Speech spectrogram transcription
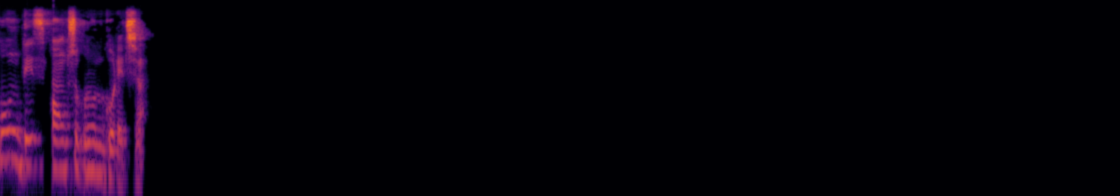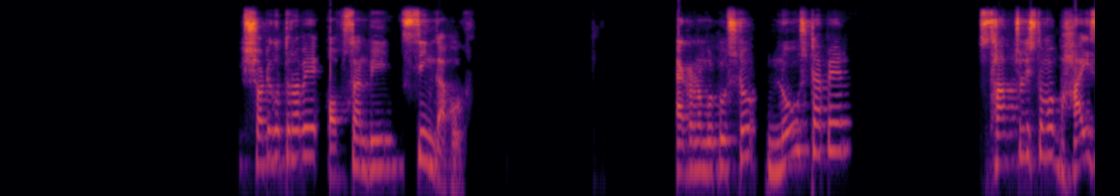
কোন দেশ অংশগ্রহণ করেছে? সঠিক উত্তর হবে অপশন বি, সিঙ্গাপুর। এগারো নম্বর প্রশ্ন নৌ স্টাফের সাতচল্লিশতম ভাইস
